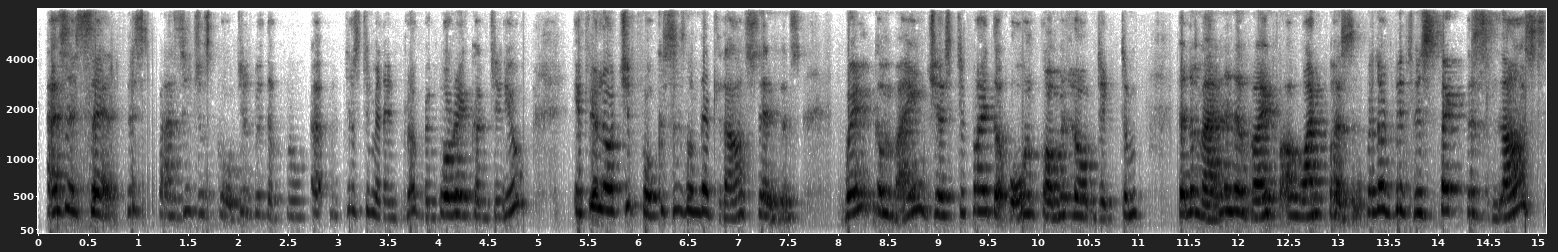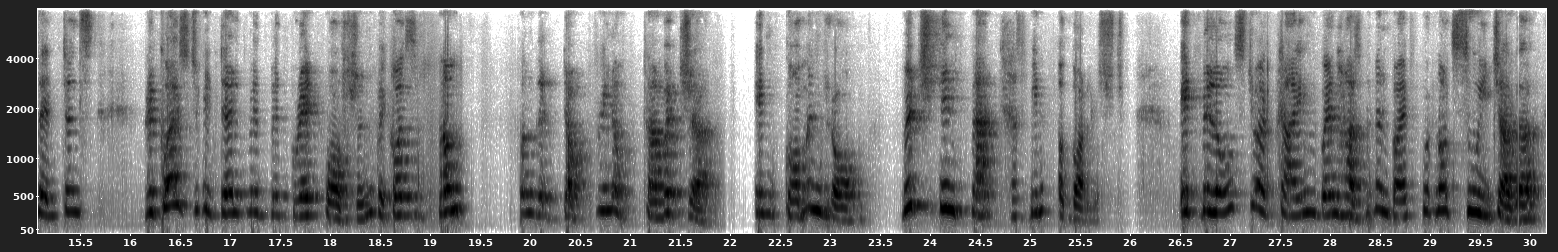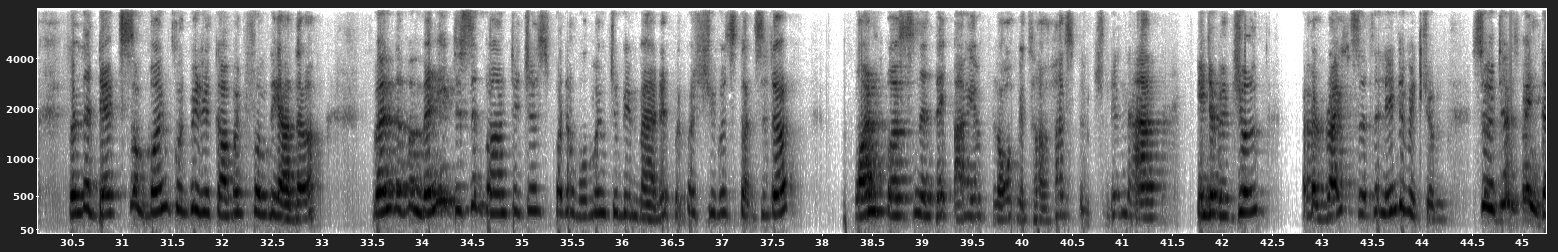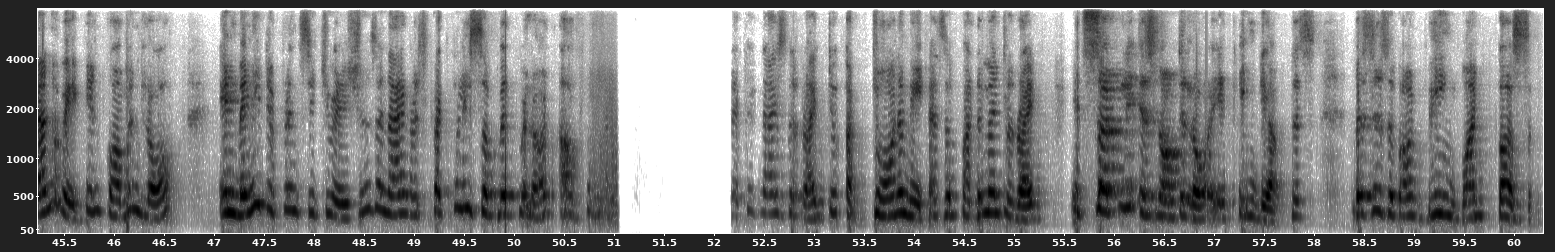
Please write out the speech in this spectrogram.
As I said, this passage is quoted with approval. Uh, just a minute, before I continue. If your lordship focuses on that last sentence, when combined justify the old common law dictum, that a man and a wife are one person. But not with respect, this last sentence requires to be dealt with with great caution because it comes from the doctrine of coverture in common law, which in fact has been abolished. It belongs to a time when husband and wife could not sue each other, when the debts of one could be recovered from the other, when there were many disadvantages for a woman to be married because she was considered one person in the eye of law with her husband. She didn't have individual uh, rights as an individual. So it has been done away in common law in many different situations, and I respectfully submit, my lord, after recognize the right to autonomy as a fundamental right. It certainly is not the law in India. This business about being one person.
